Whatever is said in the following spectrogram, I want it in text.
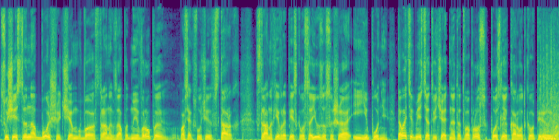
существенно больше, чем в странах Западной Европы, во всяком случае в старых странах Европейского Союза, США и Японии. Давайте вместе отвечать на этот вопрос после короткого перерыва.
